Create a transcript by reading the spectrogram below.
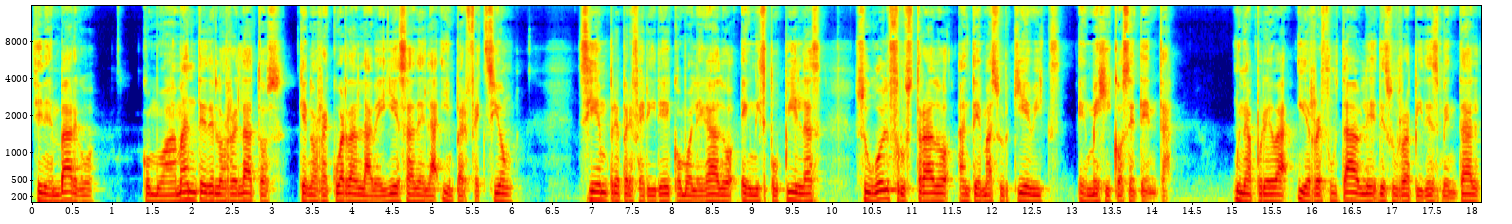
Sin embargo, como amante de los relatos que nos recuerdan la belleza de la imperfección, siempre preferiré como legado en mis pupilas su gol frustrado ante Mazurkiewicz en México 70 una prueba irrefutable de su rapidez mental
